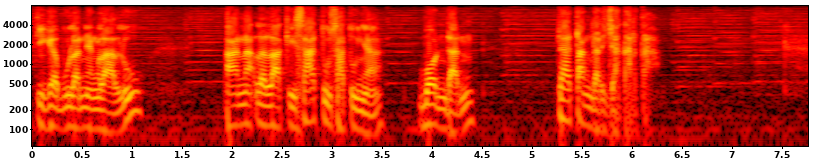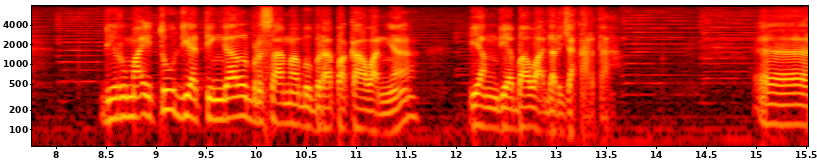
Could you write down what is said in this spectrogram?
tiga bulan yang lalu, anak lelaki satu-satunya, Bondan, datang dari Jakarta. Di rumah itu dia tinggal bersama beberapa kawannya yang dia bawa dari Jakarta. Eh,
